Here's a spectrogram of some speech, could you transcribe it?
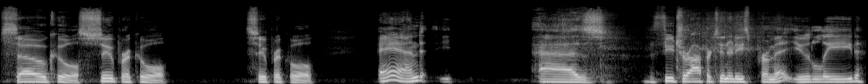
So cool, super cool, super cool. And as the future opportunities permit, you lead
